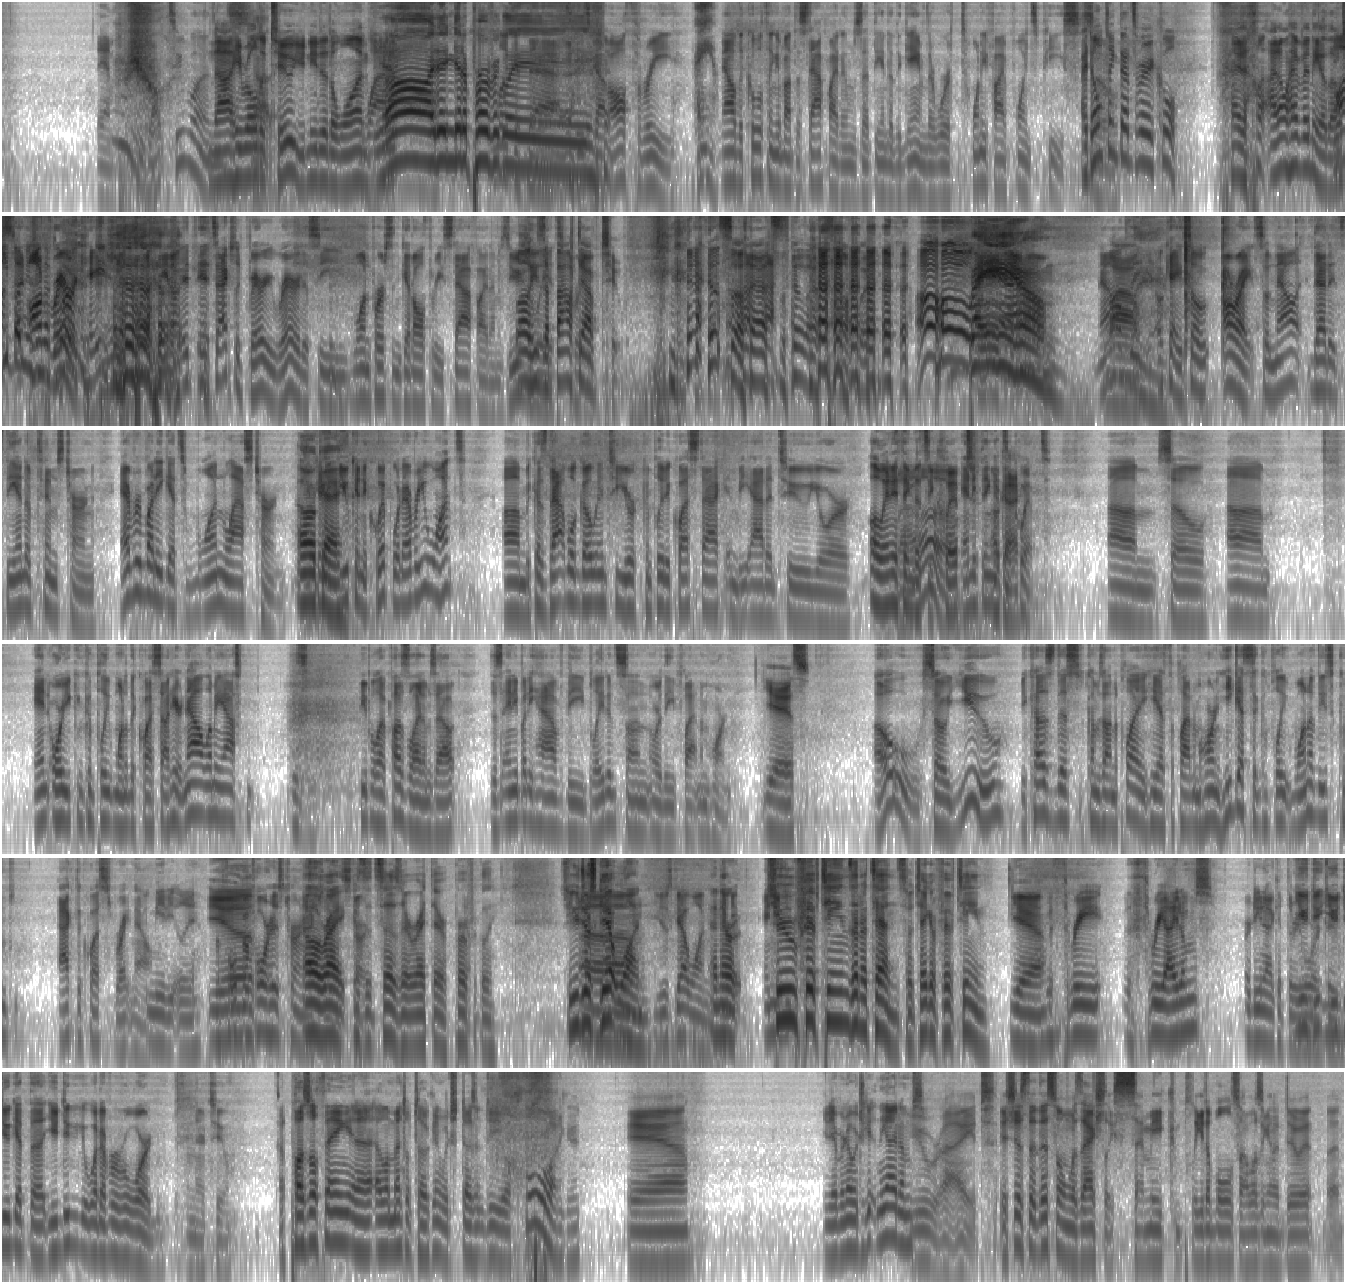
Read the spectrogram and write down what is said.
Damn. You got two ones. Nah, he rolled a Got it. two. You needed a one. Wow. Oh, I didn't get it Look perfectly. at that. He's got all three. Bam. Now the cool thing about the staff items at the end of the game, they're worth 25 points apiece. I don't think that's very cool. I don't. I don't have any of those. on, on using on that rare word. occasion, you know, it, it's actually very rare to see one person get all three staff items. well, he's Usually it's about to have two. so that's that's something. Oh, Bam! Now, Wow. the, okay, so all right, so now that it's the end of Tim's turn, everybody gets one last turn. You Okay. Can, you can equip whatever you want, um, because that will go into your completed quest stack and be added to your Oh, anything that's Oh. equipped. anything that's okay. equipped. Um, so, um, and or you can complete one of the quests out here. Now, let me ask: Does people have puzzle items out? Does anybody have the bladed sun or the platinum horn? Yes. Oh, so you, because this comes out into play, he has the platinum horn. He gets to complete one of these compl- active quests right now. Immediately. Before, Yeah. before his turn. Oh, right, because it says it right there perfectly. So you just get Um, one. You just get one. And there you- are and two do- 15s and a 10. So take a 15. Yeah. With three with three items, or do you not get the You reward? do, you do get the you do get whatever reward is in there too. A puzzle thing and an elemental token, which doesn't do you a whole lot of good. Yeah. You never know what you get in the items. You're right. It's just that this one was actually semi-completable, so I wasn't gonna do it. But,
